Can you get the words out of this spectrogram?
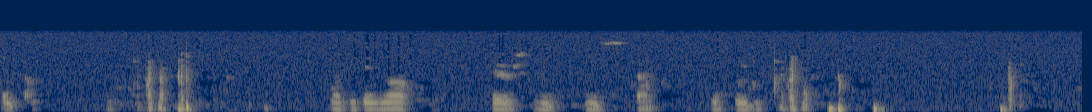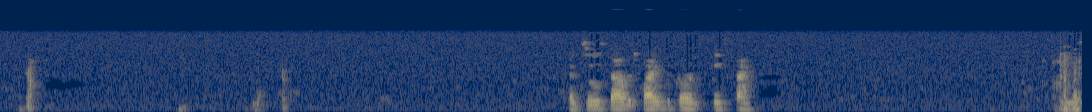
semicon I think there's no error in, in this time let's wait I changed the other file because it takes time. Let's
